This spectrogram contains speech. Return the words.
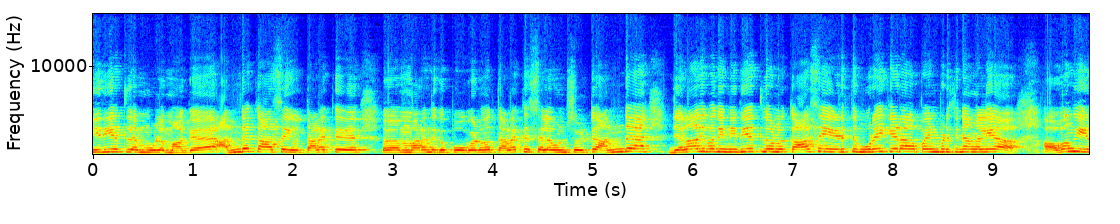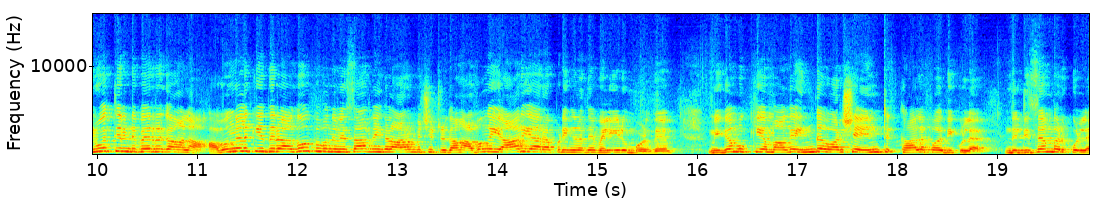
நிதியத்தில் மூலமாக அந்த காசையும் தனக்கு மறந்துக்கு போகணும் தனக்கு செலவுன்னு சொல்லிட்டு அந்த ஜனாதிபதி நிதியத்துல உள்ள காசை எடுத்து முறைகேடாக பயன்படுத்தினாங்க இல்லையா? அவங்க இருபத்தி ரெண்டு பேர் இருக்காங்களாம் அவங்களுக்கு எதிராகவும் இப்போ வந்து விசாரணைகள் ஆரம்பிச்சிட்டு இருக்காங்க. அவங்க யார் யார் அப்படிங்கிறத வெளியிடும் பொழுது மிக முக்கியமாக இந்த வருஷம் எண்ட் காலப்பகுதிக்குள்ள இந்த டிசம்பருக்குள்ள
